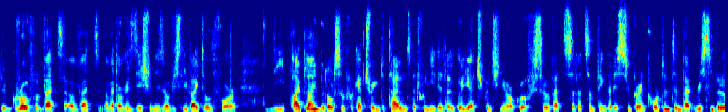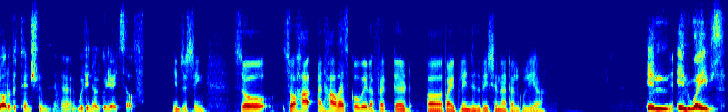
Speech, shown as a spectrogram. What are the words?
the growth of that of that of that organization is obviously vital for the pipeline, but also for capturing the talents that we need at Algolia to continue our growth. So that's that's something that is super important and that receive a lot of attention uh, within Algolia itself. Interesting. So so how and how has COVID affected uh, pipeline generation at Algolia? In in waves,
